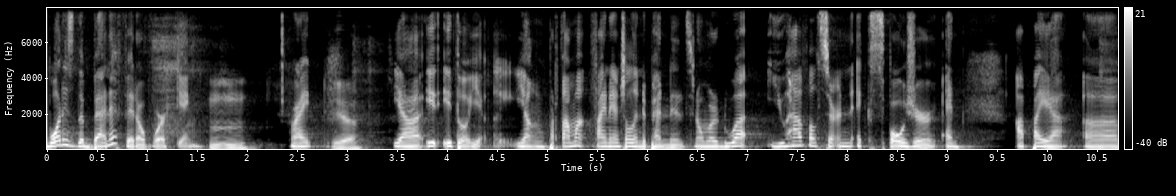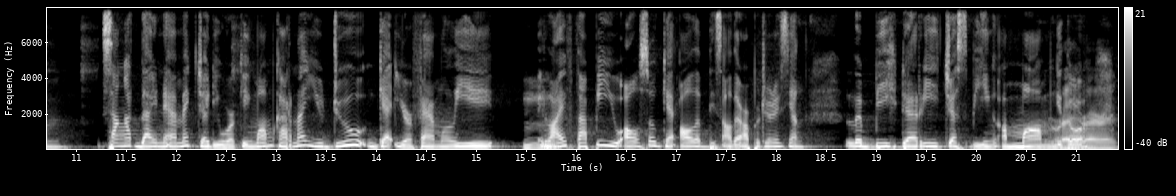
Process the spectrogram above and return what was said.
what is the benefit of working? Mm-mm. Right? Iya. Ya itu ya, yang pertama financial independence. Nomor dua you have a certain exposure and apa ya um, sangat dynamic jadi working mom karena you do get your family life tapi you also get all of these other opportunities yang lebih dari just being a mom gitu. right, right.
